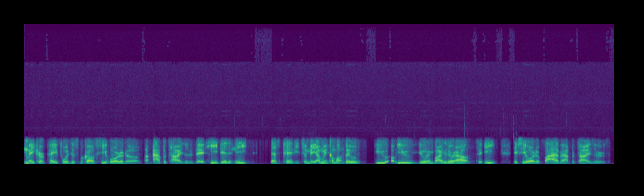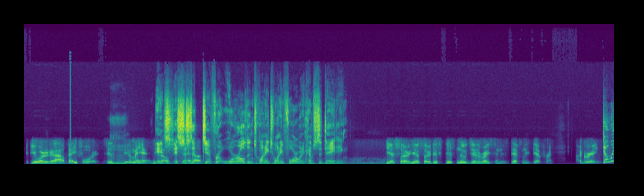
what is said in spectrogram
make her pay for it just because she ordered a, a appetizer that he didn't eat. That's petty to me. I mean, come on, dude. You you you invited her out to eat. If she ordered five appetizers, if you ordered it out, pay for it. Just mm-hmm. be a man. You It's, know? it's just Stand a up. different world in 2024 when it comes to dating. Yes, sir. Yes, sir. This this new generation is definitely different. I agree. Don't we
